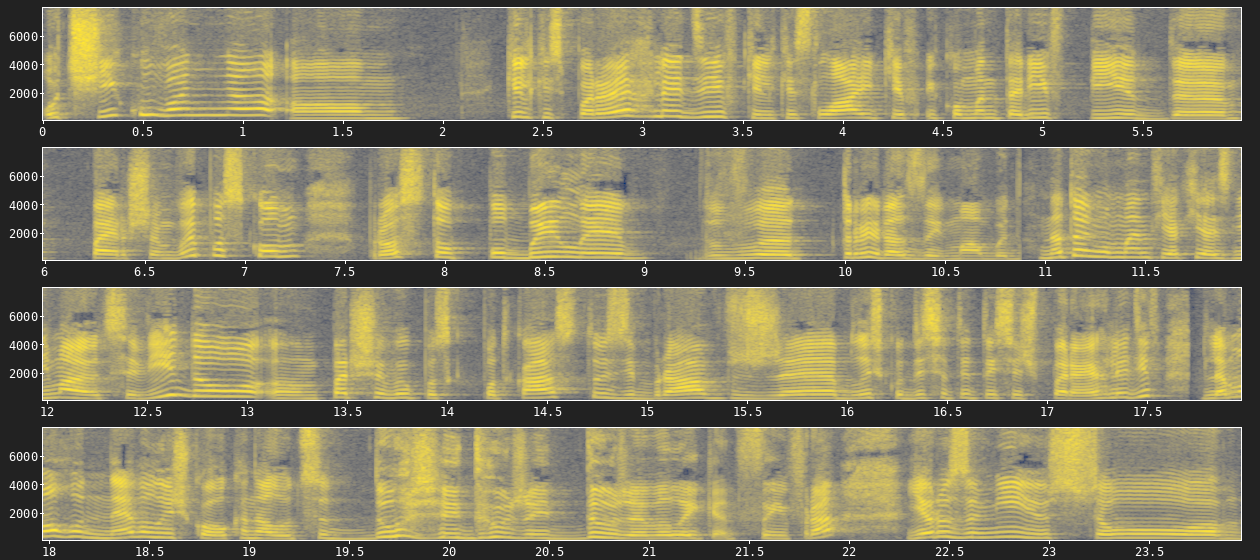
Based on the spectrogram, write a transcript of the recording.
очікування, кількість переглядів, кількість лайків і коментарів під е, першим випуском просто побили в три рази, мабуть. На той момент, як я знімаю це відео, е, перший випуск подкасту зібрав вже близько 10 тисяч переглядів. Для мого невеличкого каналу це дуже дуже дуже велика цифра. Я розумію, що.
